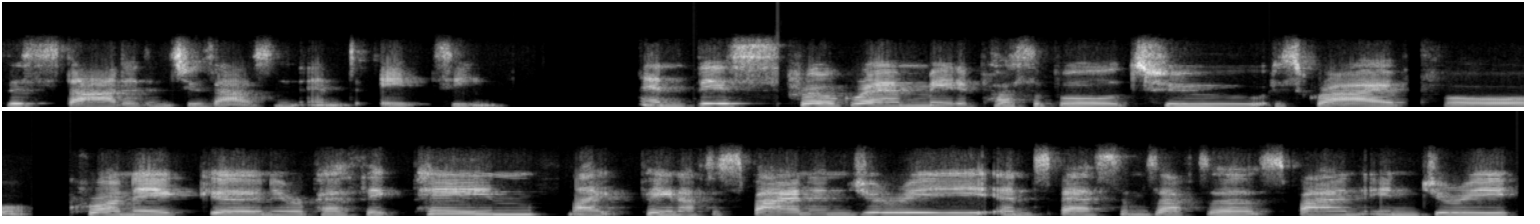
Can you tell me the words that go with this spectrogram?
this started in 2018. And this program made it possible to prescribe for chronic uh, neuropathic pain, like pain after spine injury and spasms after spine injury,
